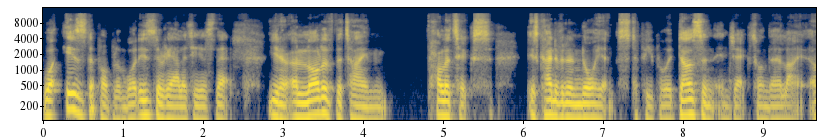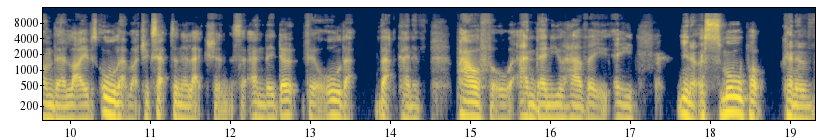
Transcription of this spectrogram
what is the problem what is the reality is that you know a lot of the time politics is kind of an annoyance to people. It doesn't inject on their life on their lives all that much, except in elections, and they don't feel all that that kind of powerful. And then you have a a you know a small pop kind of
